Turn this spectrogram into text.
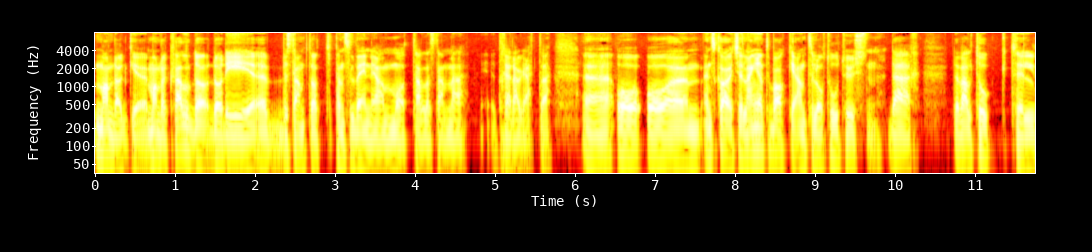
mandag, mandag, kveld, da, da, de bestemte at Pennsylvania må telle stemme tre dager etter. Eh, og, og en skal ikke lenger tilbake enn til år 2000, der det vel tok til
